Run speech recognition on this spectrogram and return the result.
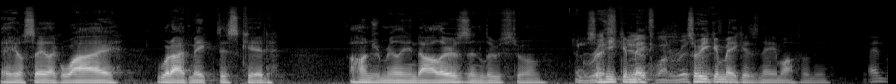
and he'll say like, "Why would I make this kid a hundred million dollars and lose to him?" And so he risk, can yeah, make a lot of risk so he can make his name off of me. And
